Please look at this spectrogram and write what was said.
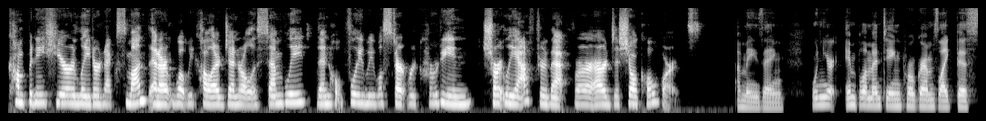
company here later next month at our what we call our general assembly. Then hopefully we will start recruiting shortly after that for our additional cohorts. Amazing. When you're implementing programs like this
